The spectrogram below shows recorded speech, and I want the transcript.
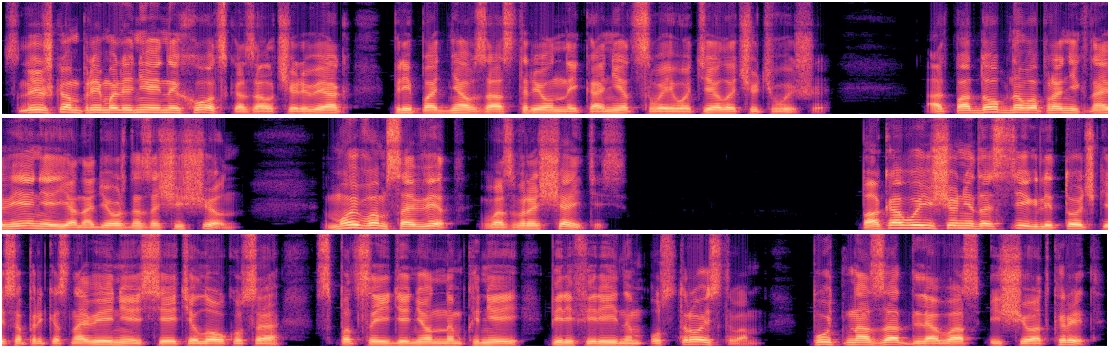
«Слишком прямолинейный ход», — сказал червяк, приподняв заостренный конец своего тела чуть выше. От подобного проникновения я надежно защищен. Мой вам совет – возвращайтесь. Пока вы еще не достигли точки соприкосновения сети локуса с подсоединенным к ней периферийным устройством, путь назад для вас еще открыт.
